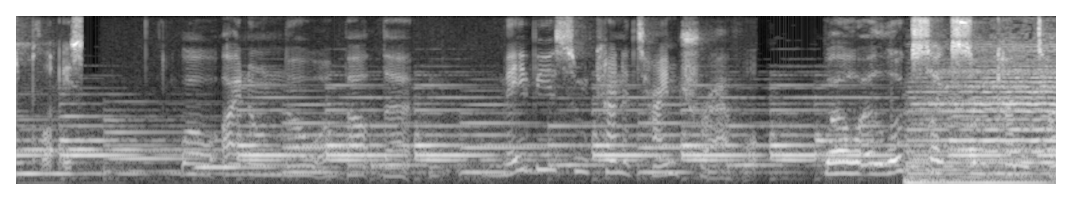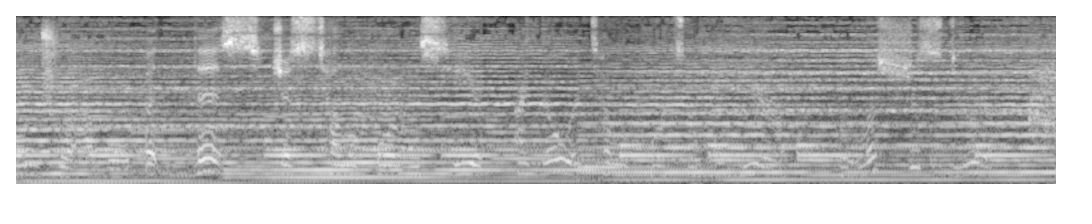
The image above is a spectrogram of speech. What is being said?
This place? Well, I don't know about that. Maybe it's some kind of time travel. Well, it looks like some kind of time travel, but this just teleports us here. I know it teleports over here, but let's just do it.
